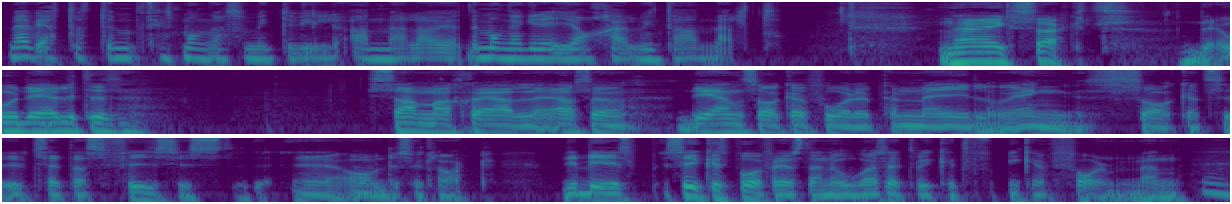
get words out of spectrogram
Men jag vet att det finns många som inte vill anmäla och det är många grejer jag själv inte har anmält. Nej, exakt. Och det är lite samma skäl. Alltså, det är en sak att få det per mail och en sak att utsättas fysiskt eh, av det såklart. Det blir psykiskt påfrestande oavsett vilket, vilken form. Men, mm.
